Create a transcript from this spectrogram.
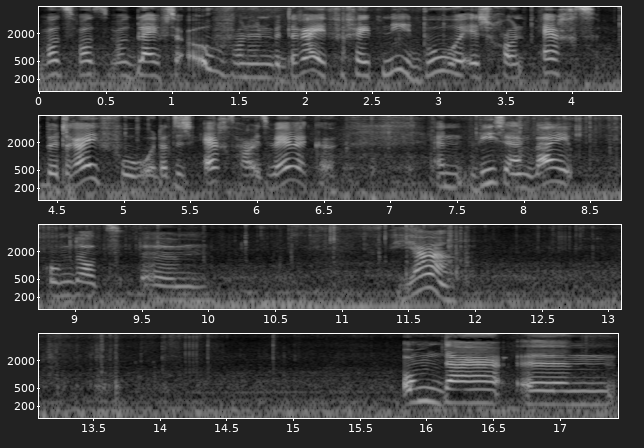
Wat, wat, wat blijft er over van hun bedrijf? Vergeet niet, boeren is gewoon echt bedrijf voeren. Dat is echt hard werken. En wie zijn wij om dat, um, ja, om daar, um,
